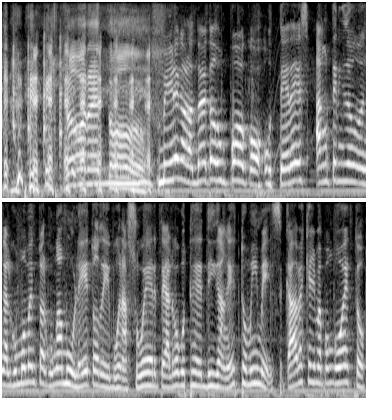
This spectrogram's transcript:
Sobre todo. Miren, hablando de todo un poco, ¿ustedes han tenido en algún momento algún amuleto de buena suerte? Algo que ustedes digan, esto me, cada vez que yo me pongo esto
